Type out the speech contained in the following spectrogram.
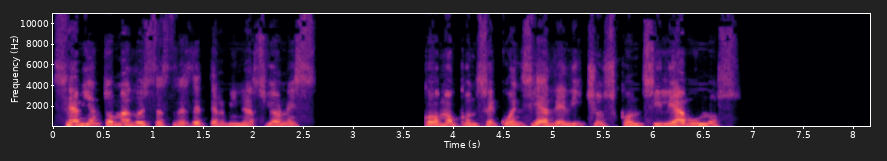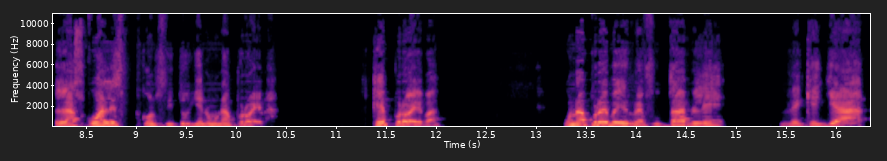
se habían tomado estas tres determinaciones como consecuencia de dichos conciliábulos, las cuales constituyen una prueba. ¿Qué prueba? Una prueba irrefutable de que ya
